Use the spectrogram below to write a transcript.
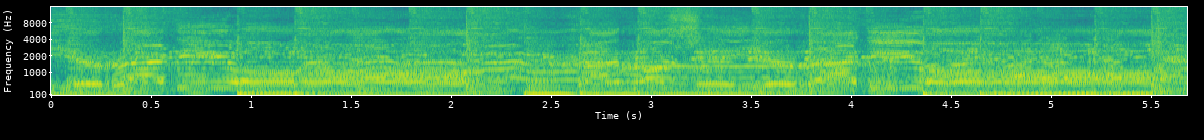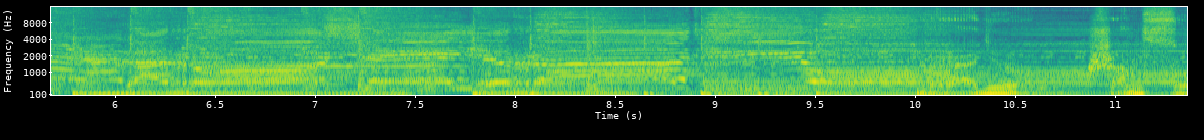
Хорошее радио, хорошее радио, хорошее радио. Радио Шансон.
